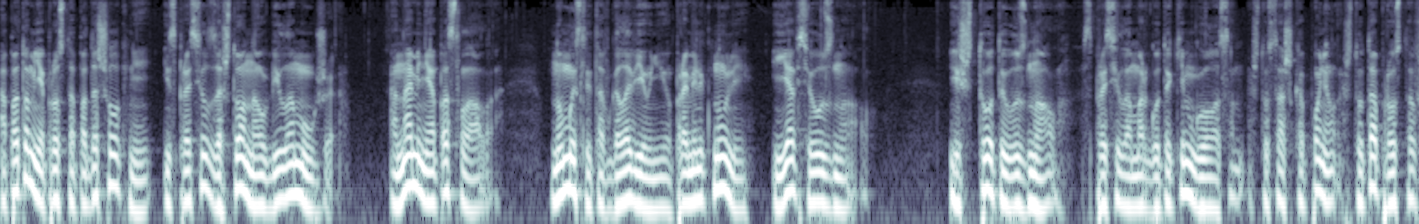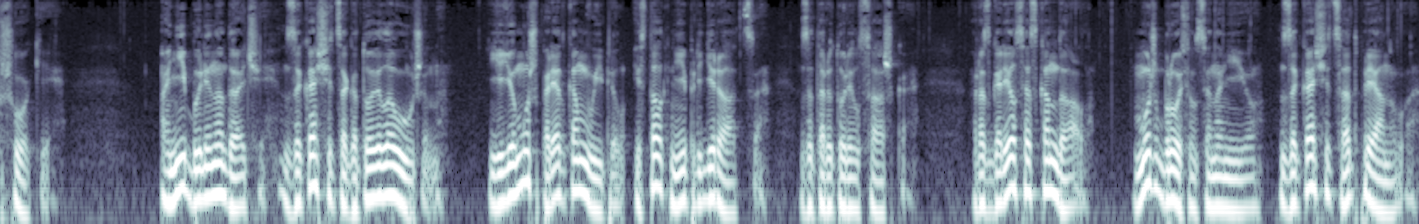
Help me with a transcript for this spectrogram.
А потом я просто подошел к ней и спросил, за что она убила мужа. Она меня послала. Но мысли-то в голове у нее промелькнули, и я все узнал». «И что ты узнал?» – спросила Марго таким голосом, что Сашка понял, что та просто в шоке. Они были на даче. Заказчица готовила ужин. Ее муж порядком выпил и стал к ней придираться, затараторил Сашка. Разгорелся скандал. Муж бросился на нее. Заказчица отпрянула.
